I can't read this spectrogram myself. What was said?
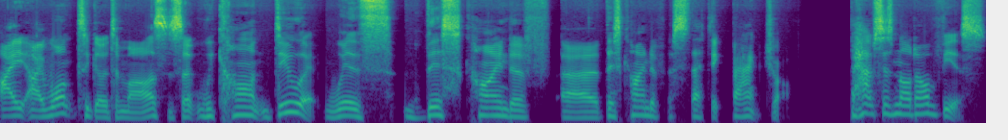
I, I want to go to Mars, so we can't do it with this kind of uh, this kind of aesthetic backdrop. Perhaps it's not obvious,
